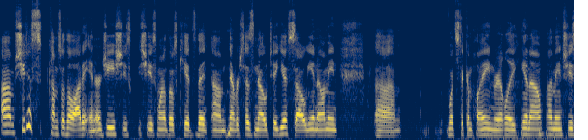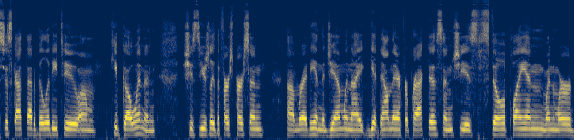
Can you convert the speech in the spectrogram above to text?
Um, she just comes with a lot of energy. She's she's one of those kids that um, never says no to you. So you know, I mean. Um, what's to complain, really? You know, I mean, she's just got that ability to um, keep going, and she's usually the first person um, ready in the gym when I get down there for practice, and she's still playing when we're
